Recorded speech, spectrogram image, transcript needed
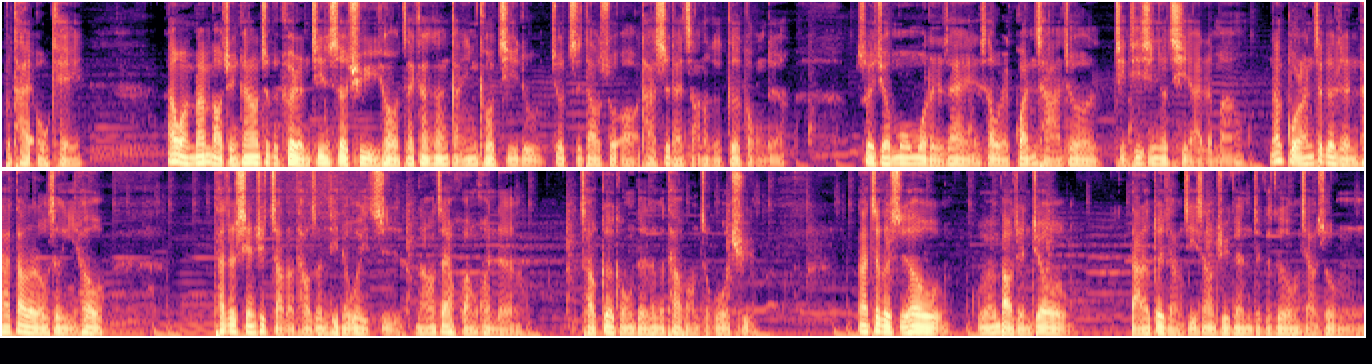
不太 OK。而晚班保全看到这个客人进社区以后，再看看感应扣记录，就知道说哦，他是来找那个个工的，所以就默默的在稍微观察，就警惕心就起来了嘛。那果然，这个人他到了楼层以后，他就先去找了逃生梯的位置，然后再缓缓的朝各工的那个套房走过去。那这个时候，我们保全就打了对讲机上去，跟这个各工讲说：“嗯，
